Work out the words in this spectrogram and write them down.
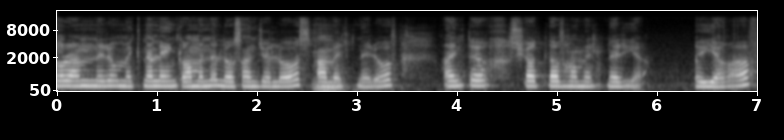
նորաններով մեկնել էինք ԱՄՆ Լոս Անջելոս համերգներով, այնտեղ շատ լավ համերգներ եղավ։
